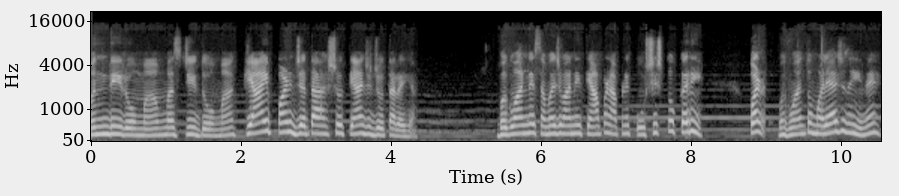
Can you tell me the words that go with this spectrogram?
મંદિરોમાં, મસ્જિદોમાં ક્યાંય પણ જતા હશો ત્યાં જ જોતા રહ્યા. ભગવાનને સમજવાની ત્યાં પણ આપણે કોશિશ તો કરી, પણ ભગવાન તો મળ્યા જ નહીં ને.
